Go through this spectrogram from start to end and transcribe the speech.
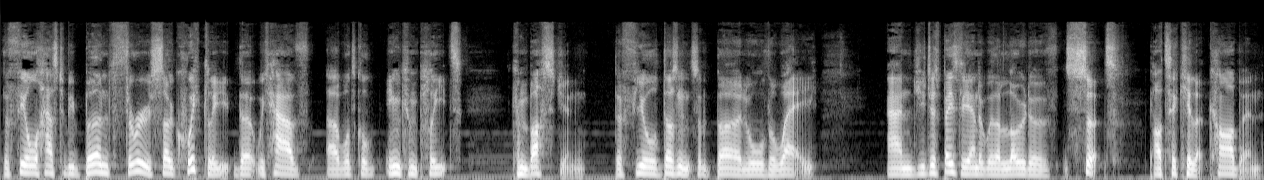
the fuel has to be burned through so quickly that we have uh, what's called incomplete combustion. The fuel doesn't sort of burn all the way. And you just basically end up with a load of soot, particulate carbon,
